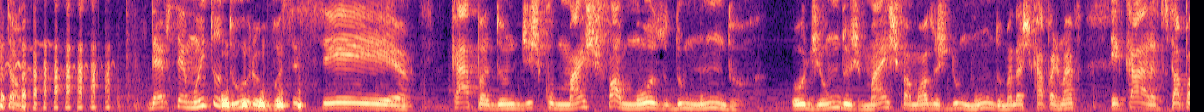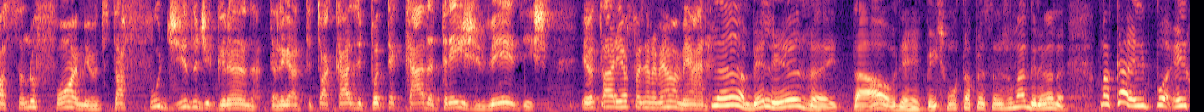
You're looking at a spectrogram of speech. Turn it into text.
então. deve ser muito duro você ser capa de um disco mais famoso do mundo ou de um dos mais famosos do mundo, uma das capas mais. E cara, tu tá passando fome, ou tu tá fudido de grana, tá ligado? Ter tua casa hipotecada três vezes, eu estaria fazendo a mesma merda. Não, beleza e tal, de repente vão estar precisando de uma grana. Mas, cara, ele, pô, ele.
